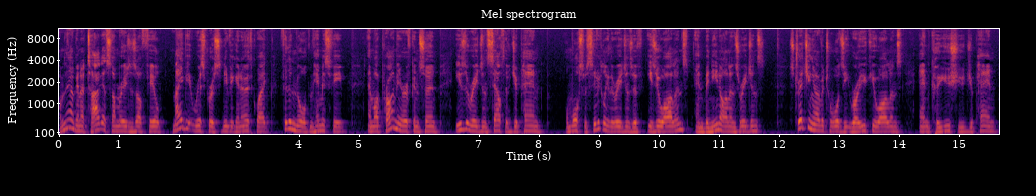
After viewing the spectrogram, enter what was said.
I'm now going to target some regions I feel may be at risk for a significant earthquake for the Northern Hemisphere, and my prime area of concern is the region south of Japan, or more specifically the regions of Izu Islands and Bonin Islands regions, stretching over towards the Ryukyu Islands and Kyushu, Japan.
